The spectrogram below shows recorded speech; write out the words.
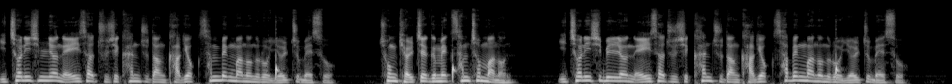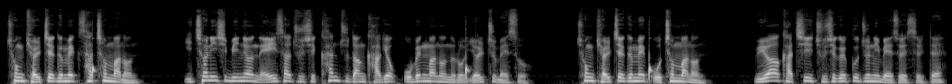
2020년 A사 주식 한 주당 가격 300만 원으로 10주 매수, 총 결제 금액 3천만 원. 2021년 A사 주식 한 주당 가격 400만 원으로 10주 매수, 총 결제 금액 4천만 원. 2022년 A사 주식 한 주당 가격 500만 원으로 10주 매수, 총 결제 금액 5천만 원. 위와 같이 주식을 꾸준히 매수했을 때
